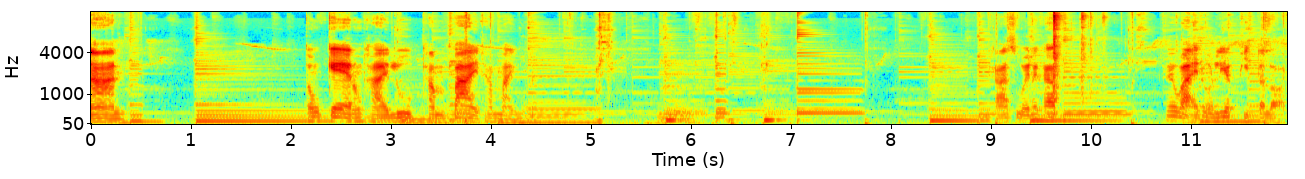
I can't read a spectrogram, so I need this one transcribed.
นาน ต้องแก้ต้องถ่ายรูปทำป้ายทำใหม่หมดอืม สวยนะครับ ไม่ไหวโดนเรียกผิดตลอด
